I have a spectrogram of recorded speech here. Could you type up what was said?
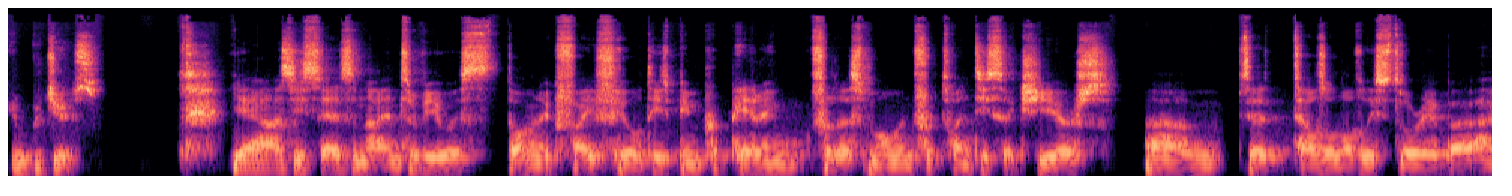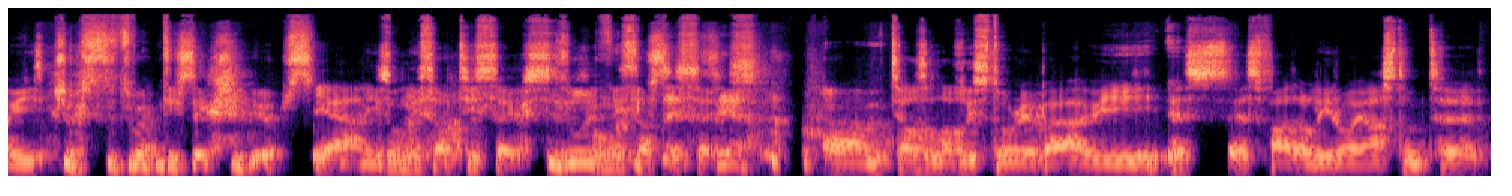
can produce. Yeah, as he says in that interview with Dominic Fifield, he's been preparing for this moment for 26 years. Um, it tells a lovely story about how he just 26 years. Yeah, and he's only 36. he's, he's, only 36. 36. Yeah. Um, tells a lovely story about how he his his father Leroy asked him to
